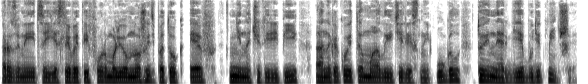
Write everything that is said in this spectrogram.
Разумеется, если в этой формуле умножить поток F не на 4π, а на какой-то малый телесный угол, то энергия будет меньше.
